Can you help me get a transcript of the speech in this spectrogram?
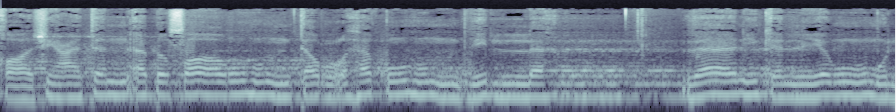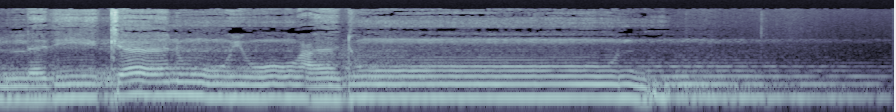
خاشعة أبصارهم ترهقهم ذلة. ذلك اليوم الذي كانوا يوعدون.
